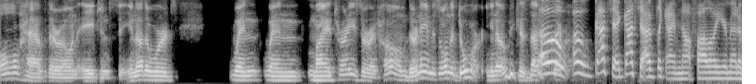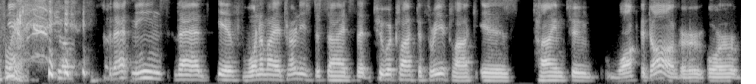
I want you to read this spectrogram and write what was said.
all have their own agency in other words when when my attorneys are at home their name is on the door you know because that's Oh, their, oh, gotcha, gotcha. I was like, I'm not following your metaphor. Yeah. so, so that means that if one of my attorneys decides that two o'clock to three o'clock is time to walk the dog or or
